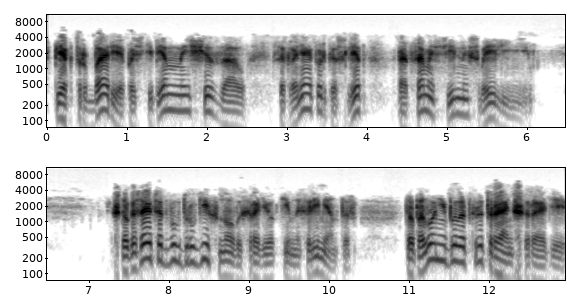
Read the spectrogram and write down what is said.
спектр бария постепенно исчезал, сохраняя только след от самой сильной своей линии. Что касается двух других новых радиоактивных элементов, то полоний был открыт раньше радия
